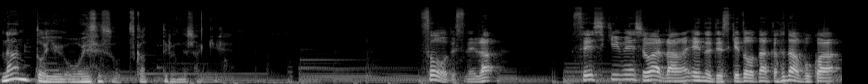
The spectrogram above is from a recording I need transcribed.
何という OSS を使ってるんでしたっけ？そうですね。ラ正式名称は LAN-N ですけどなんか普段僕は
